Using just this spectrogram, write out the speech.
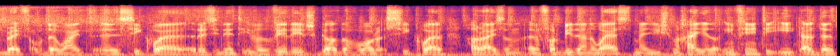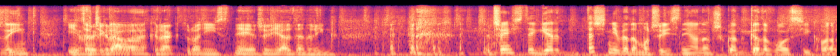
Brave of the Wild e, sequel, Resident Evil Village, God of War sequel, Horizon e, Forbidden West, mieliśmy Halo Infinity i Elden Ring. I co wygrała ciekawe- gra, która nie istnieje, czyli Elden Ring. Część z tych gier też nie wiadomo, czy istnieją, na przykład God of War sequel.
